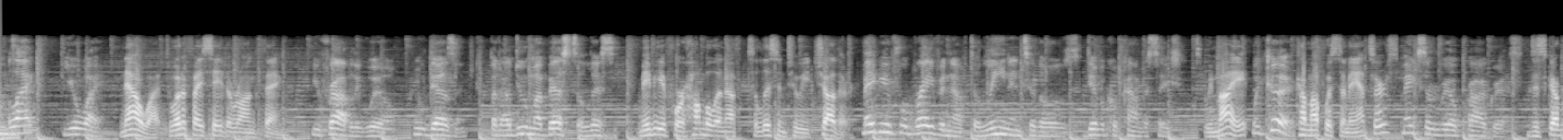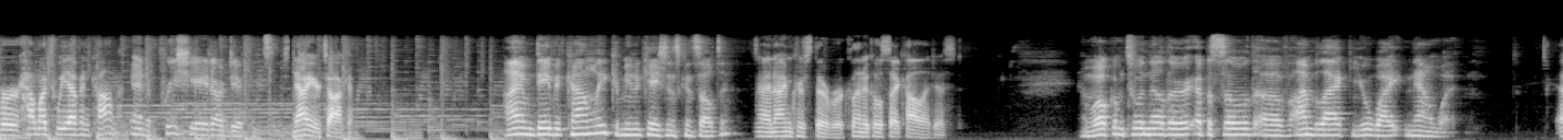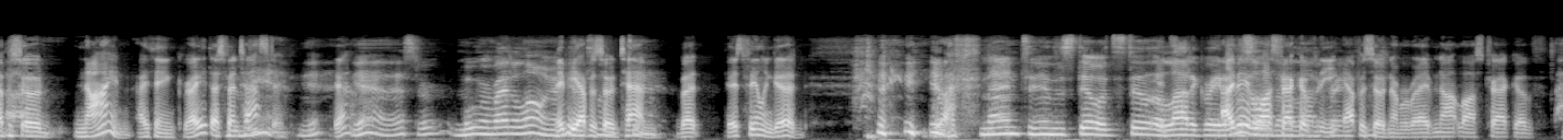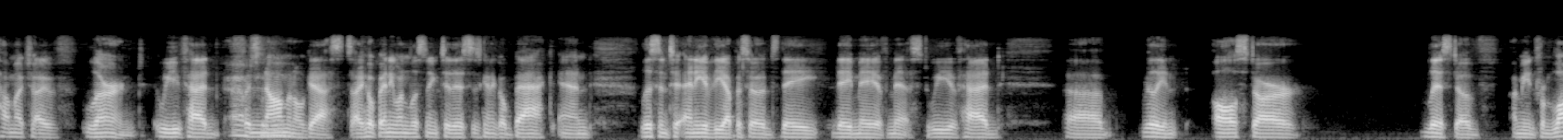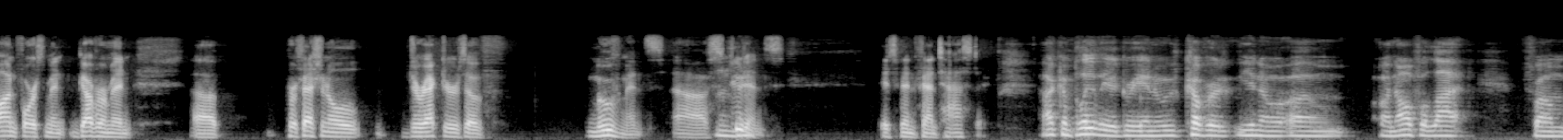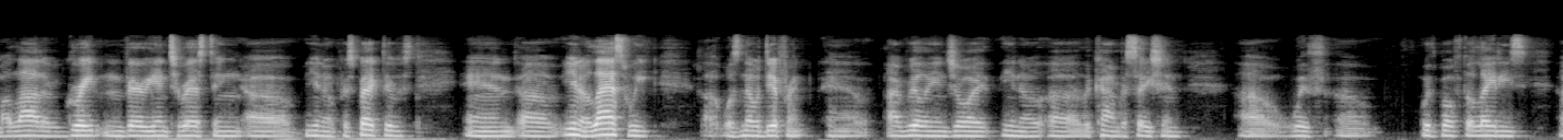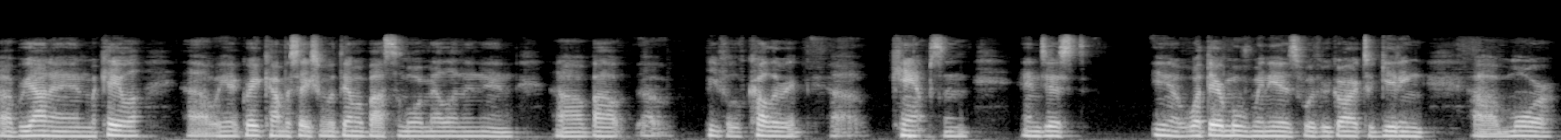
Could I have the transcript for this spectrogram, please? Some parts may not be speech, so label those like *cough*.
I'm black, you're white. Now what? What if I say the wrong thing? You probably will. Who doesn't? But I'll do my best to listen. Maybe if we're humble enough to listen to each other, Maybe if we're brave enough to lean into those difficult conversations. we might We could come up with some answers, make some real progress discover how much we have in common. and appreciate our differences. Now you're talking. I am David Connolly, communications consultant, And I'm Chris Thurber, clinical psychologist. And welcome to another episode of I'm Black, You're White, Now What? Episode uh, nine, I think, right? That's fantastic. Man, Yeah. yeah, yeah, that's moving right along. Maybe episode 10, but it's feeling good. *laughs* Yeah. Rough. Nine, ten is still it's still a It's- lot of great. I may have lost track of the episode number, but I have not lost track of how much I've learned. We've had Absolutely. phenomenal guests. I hope anyone listening to this is going to go back and listen to any of the episodes they they may have missed. We have had uh, really an all-star list of, I mean, from law enforcement, government, uh, professional directors of movements, uh, Mm-hmm. students. It's been fantastic. I completely agree, and we've covered, you know, um, an awful lot from a lot of great and very interesting, uh, you know, perspectives. And uh, you know, last week uh, was no different. I really enjoyed, you know, uh, the conversation uh, with uh, with both the ladies, Brianna and Michaela. We had a great conversation with them about S'more Melanin and about people of color uh, camps and and just you know what their movement is with regard to getting uh, more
